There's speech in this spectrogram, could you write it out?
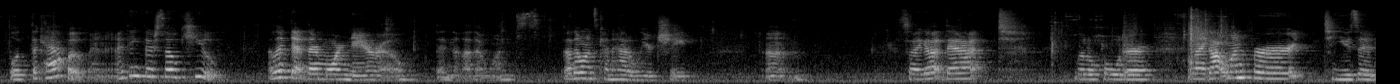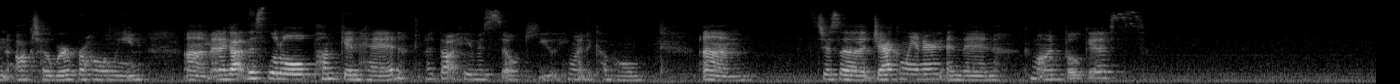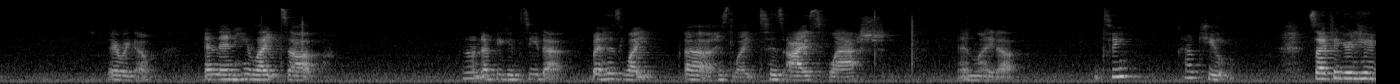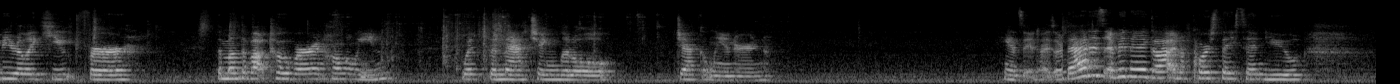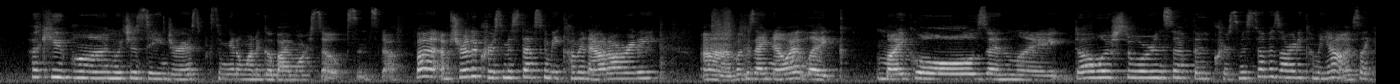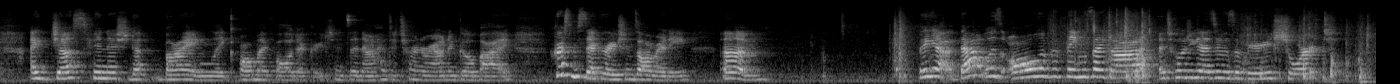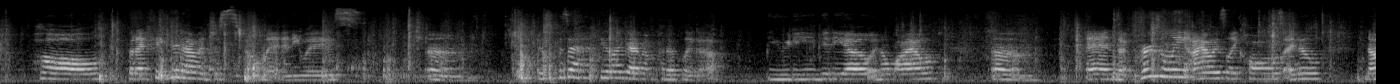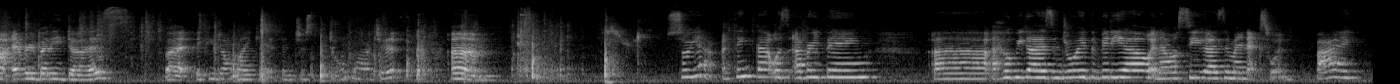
flip the cap open. I think they're so cute. I like that they're more narrow than the other ones. The other ones kind of had a weird shape. Um, so I got that little holder. And I got one for to use in October for Halloween. Um, and I got this little pumpkin head. I thought he was so cute. He wanted to come home. Um, it's just a jack-o'-lantern and then, come on, focus. There we go. And then he lights up. I don't know if you can see that, but his light uh, his lights. His eyes flash and light up. See? How cute. So I figured he would be really cute for the month of October and Halloween with the matching little jack-o'-lantern hand sanitizer. That is everything I got and of course they send you a coupon which is dangerous because I'm going to want to go buy more soaps and stuff. But I'm sure the Christmas stuff's going to be coming out already um, because I know it like Michael's and like dollar store and stuff the Christmas stuff is already coming out it's like I just finished buying like all my fall decorations and now I have to turn around and go buy Christmas decorations already um but yeah that was all of the things I got I told you guys it was a very short haul but I figured I would just film it anyways um just because I feel like I haven't put up like a beauty video in a while um and personally, I always like hauls. I know not everybody does, but if you don't like it, then just don't watch it. Um, so yeah, I think that was everything. Uh, I hope you guys enjoyed the video, and I will see you guys in my next one. Bye!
